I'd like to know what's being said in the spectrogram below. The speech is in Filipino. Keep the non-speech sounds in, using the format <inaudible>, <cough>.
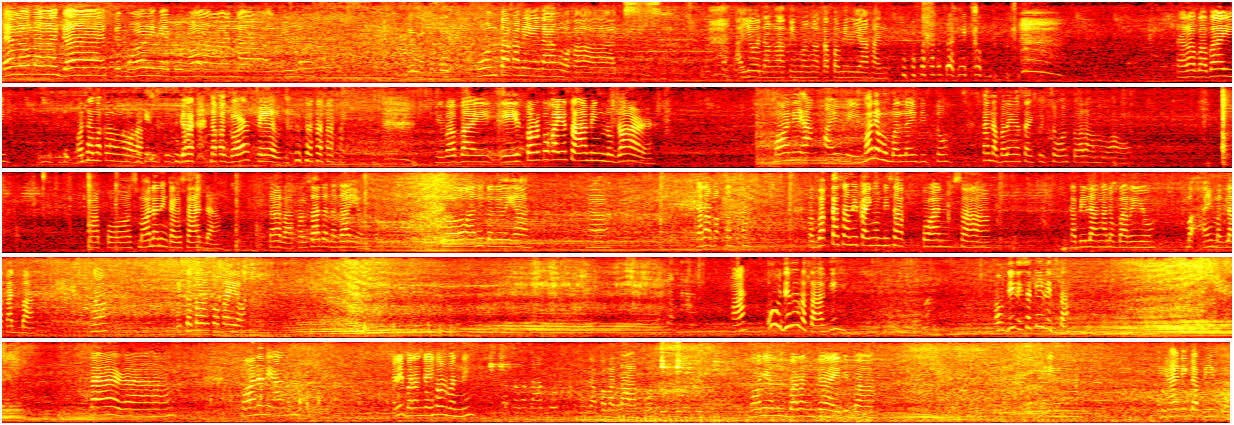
Hello mga guys. Good morning everyone. Ilaw. Punta kami ng Wakads. Ayun ang aking mga kapamilyahan. Sa <laughs> likod. Tara, bye-bye. O saan naka Nora? Gar naka <laughs> bye-bye. I-tour ko kayo sa aming lugar. Money ang highway. Money ang balay dito. Kana balay na sa ikutsuon to arang mo oh. Tapos mao na ning kalsada. Tara, kalsada na dayon. So, ano ito diri ah na Tara, baktas ka. Magbaktas kami paingon mi sa kuan sa kabilang ano baryo. Ma ay maglakad ba? No? Itutor ko kayo. Ha? Oh, diri ra tagi. Oh, dili sa kilid ta. Para Mao na ni ang Ano barangay hall man ni? Wala pa matapos. Mao ni ang barangay, di ba? Ing ing ani kabibo.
